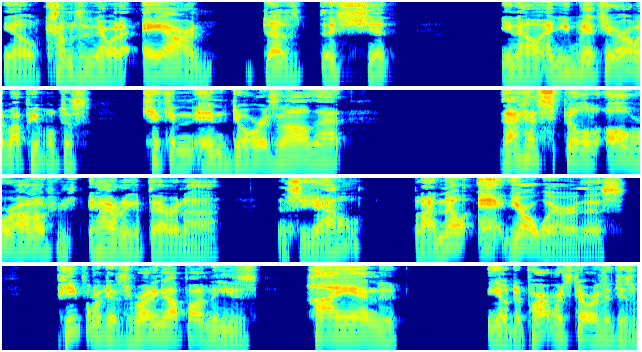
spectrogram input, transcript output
you know, comes in there with an AR and does this shit, you know, and you mentioned earlier about people just kicking in doors and all that. That has spilled over. I don't know if you how to get there in uh in Seattle, but I know Ant, you're aware of this. People are just running up on these high end, you know, department stores and just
